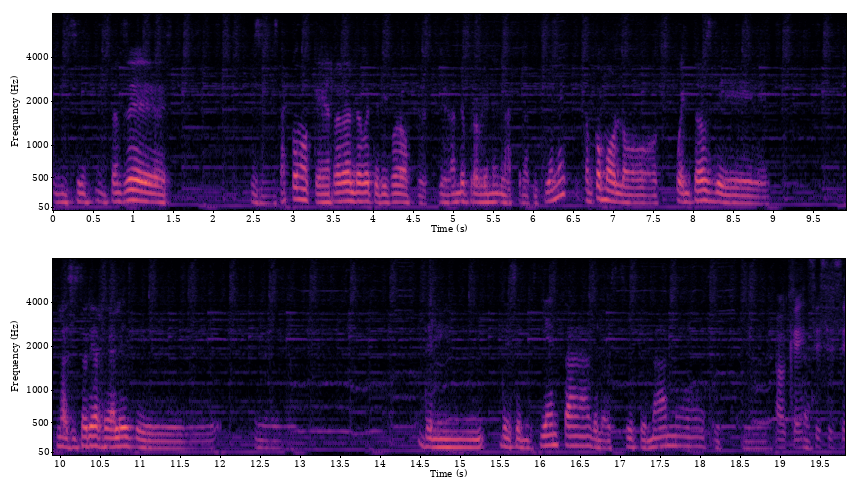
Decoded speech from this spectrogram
Y sí, entonces, pues está como que raro. Luego te digo, pues, de dónde provienen las tradiciones. Son como los cuentos de las historias reales de. eh, de Cenicienta, de los siete enanos. este, Ok, sí, sí, sí.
